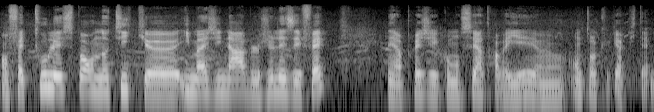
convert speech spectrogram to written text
En fait, tous les sports nautiques imaginables, je les ai faits. Et après, j'ai commencé à travailler en tant que capitaine.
